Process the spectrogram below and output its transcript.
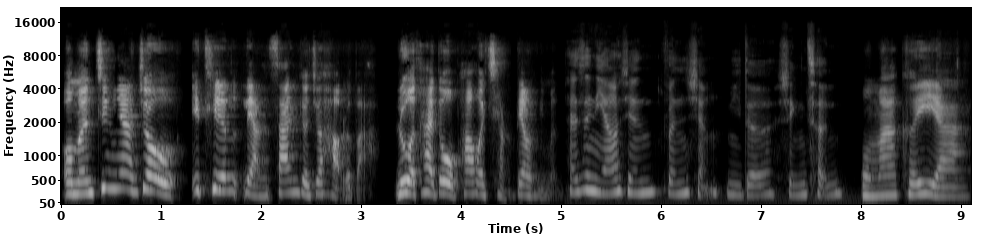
我们尽量就一天两三个就好了吧。如果太多，我怕会抢掉你们。还是你要先分享你的行程？我吗？可以啊。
